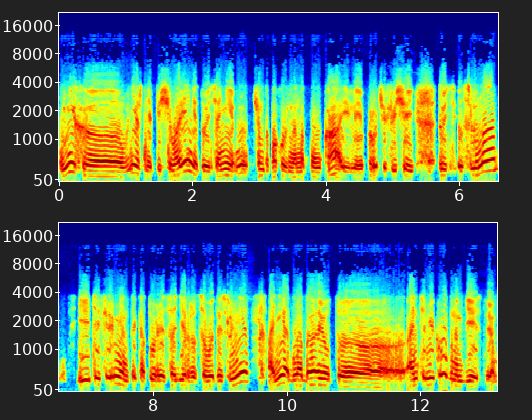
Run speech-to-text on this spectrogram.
у них э, внешнее пищеварение, то есть они ну, чем-то похожи на паука, или прочих вещей. То есть слюна и те ферменты, которые содержатся в этой слюне, они обладают э, антимикробным действием.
